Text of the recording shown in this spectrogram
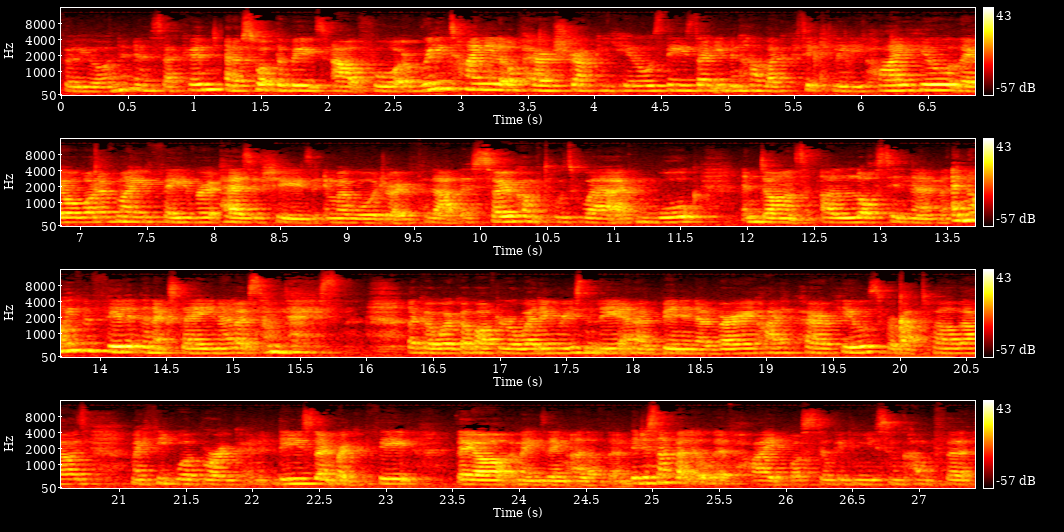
fully on in a second. And I've swapped the boots out for a really tiny little pair of strappy heels. These don't even have like a particularly high heel. They are one of my favorite pairs of shoes in my wardrobe for that. They're so comfortable to wear. I can walk and dance a lot in them and not even feel it the next day. You know, like some days like I woke up after a wedding recently and I've been in a very high pair of heels for about 12 hours. My feet were broken. These don't break your feet. They are amazing. I love them. They just have that little bit of height while still giving you some comfort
